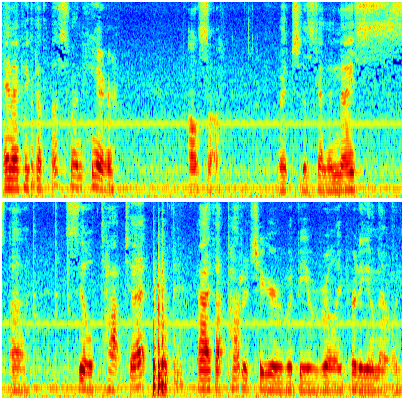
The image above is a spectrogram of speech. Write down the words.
And I picked up this one here also, which has got a nice uh, sealed top to it. But I thought powdered sugar would be really pretty in that one.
